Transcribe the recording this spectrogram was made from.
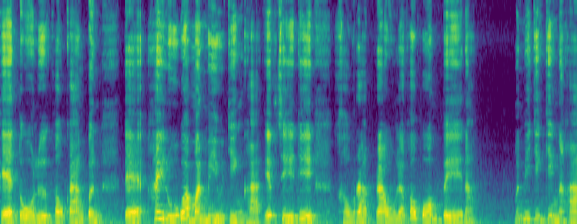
แก้ตัวหรือเขากลางเปิ้นแต่ให้รู้ว่ามันมีอยู่จริงค่ะ FC ที่เขารักเราแล้วเขาพร้อมเปย์น่ะ มันมีจริง ๆนะคะ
